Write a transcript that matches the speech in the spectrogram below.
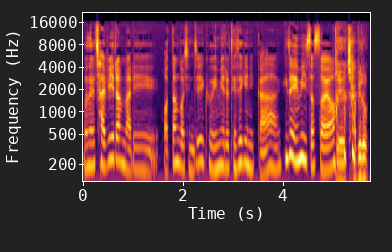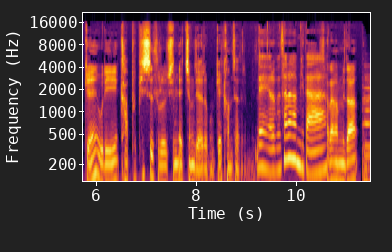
오늘 자비란 말이 어떤 것인지 그 의미를 되새기니까 굉장히 의미 있었어요. 예, 자비롭게 우리 가프 피스 들어주신 애청자 여러분께 감사드립니다. 네, 여러분 사랑합니다. 사랑합니다.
